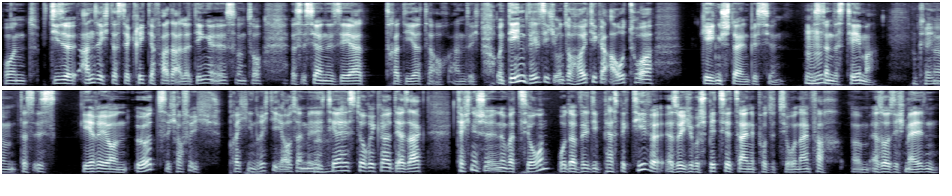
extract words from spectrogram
Und diese Ansicht, dass der Krieg der Vater aller Dinge ist und so, das ist ja eine sehr tradierte auch Ansicht. Und dem will sich unser heutiger Autor gegenstellen ein bisschen. Das Mhm. ist dann das Thema. Okay. Ähm, das ist Gerion Oertz, ich hoffe, ich spreche ihn richtig aus, ein Militärhistoriker, der sagt, technische Innovation oder will die Perspektive, also ich überspitze jetzt seine Position einfach, ähm, er soll sich melden,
